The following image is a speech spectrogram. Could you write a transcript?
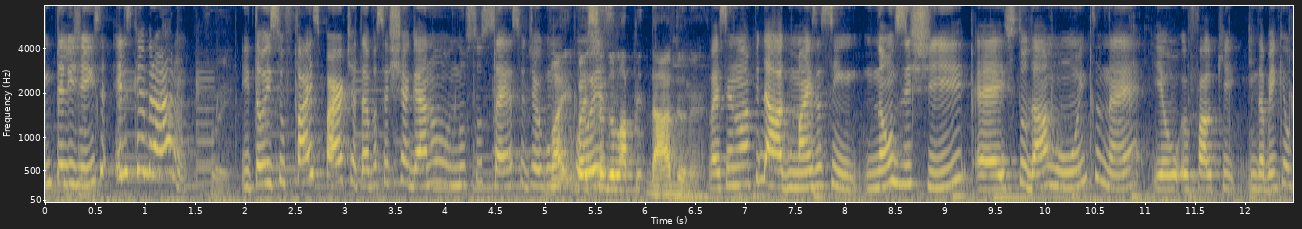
inteligência, eles quebraram. Foi. Então isso faz parte até você chegar no, no sucesso de alguma vai, coisa. Vai sendo lapidado, né? Vai sendo lapidado, mas assim, não desistir, é, estudar muito, né? Eu, eu falo que, ainda bem que eu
